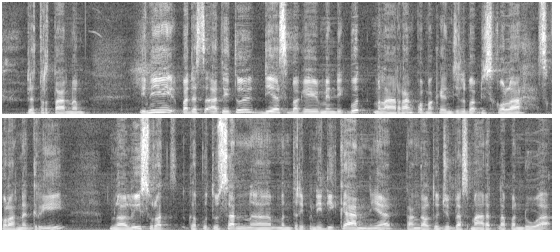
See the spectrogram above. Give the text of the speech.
udah tertanam. Ini pada saat itu dia sebagai Mendikbud melarang pemakaian jilbab di sekolah sekolah negeri melalui surat keputusan eh, Menteri Pendidikan ya tanggal 17 Maret 82.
